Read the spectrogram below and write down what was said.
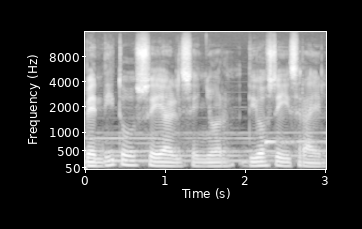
Bendito sea el Señor, Dios de Israel,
